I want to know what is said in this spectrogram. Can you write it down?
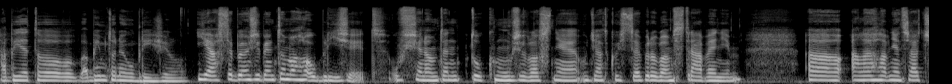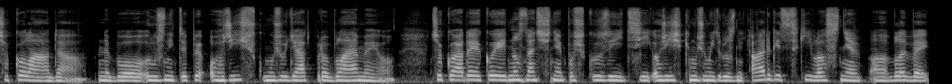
aby, je to, aby jim to neublížilo? Já se bojím, že by jim to mohlo ublížit. Už jenom ten tuk může vlastně udělat košce problém s trávením. Ale hlavně třeba čokoláda nebo různý typy oříšků můžou dělat problémy. Jo. Čokoláda je jako jednoznačně poškozující, oříšky můžou mít různý alergický vlastně vlivy,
